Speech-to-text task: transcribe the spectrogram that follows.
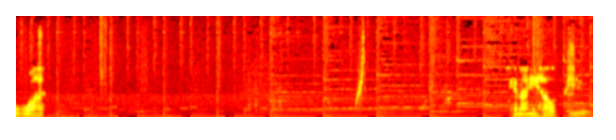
What? Can I help you?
